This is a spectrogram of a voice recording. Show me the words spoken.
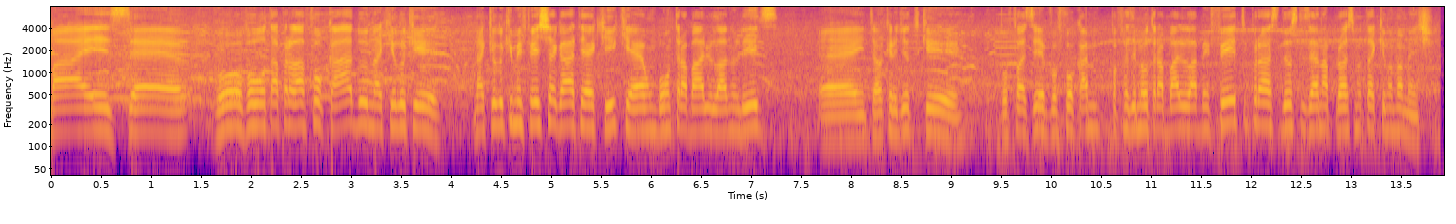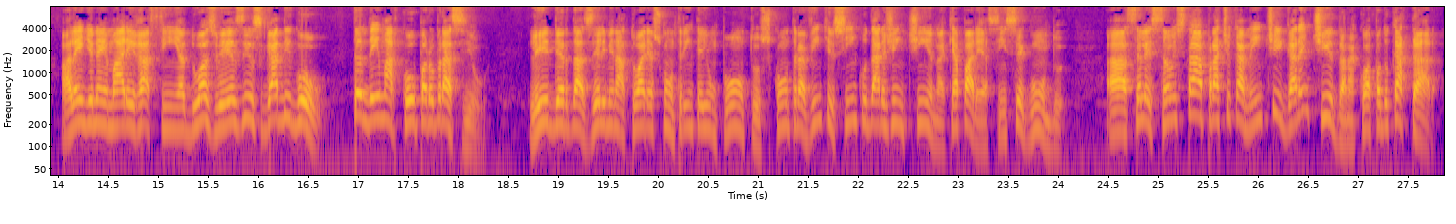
mas é, vou, vou voltar para lá focado naquilo que, naquilo que me fez chegar até aqui, que é um bom trabalho lá no Leeds. É, então acredito que vou fazer, vou focar para fazer meu trabalho lá bem feito, para se Deus quiser na próxima estar tá aqui novamente. Além de Neymar e Rafinha duas vezes, Gabigol também marcou para o Brasil. Líder das eliminatórias com 31 pontos contra 25 da Argentina, que aparece em segundo. A seleção está praticamente garantida na Copa do Catar,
